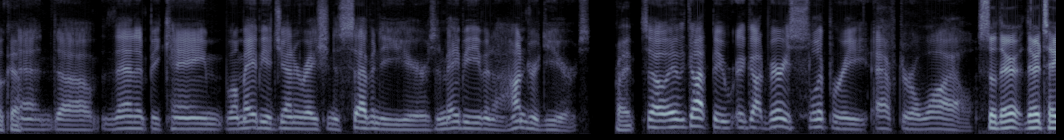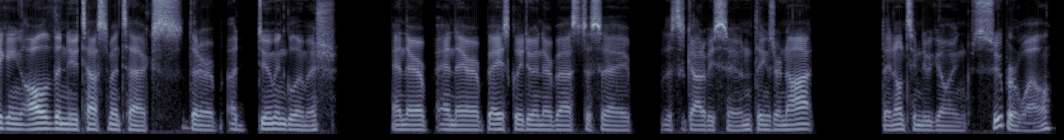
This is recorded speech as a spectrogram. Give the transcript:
Okay. And uh, then it became well, maybe a generation is seventy years, and maybe even hundred years. Right. So it got be, it got very slippery after a while. So they're they're taking all of the New Testament texts that are a doom and gloomish, and they're and they're basically doing their best to say this has got to be soon. Things are not. They don't seem to be going super well.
